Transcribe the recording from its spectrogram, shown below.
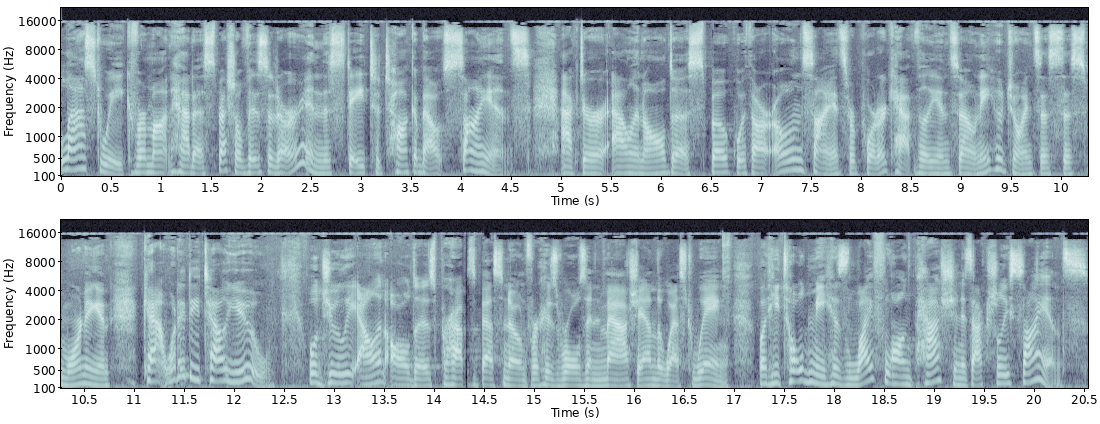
Last week, Vermont had a special visitor in the state to talk about science. Actor Alan Alda spoke with our own science reporter, Cat Viglienzoni, who joins us this morning. And Cat, what did he tell you? Well, Julie, Alan Alda is perhaps best known for his roles in MASH and The West Wing. But he told me his lifelong passion is actually science.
